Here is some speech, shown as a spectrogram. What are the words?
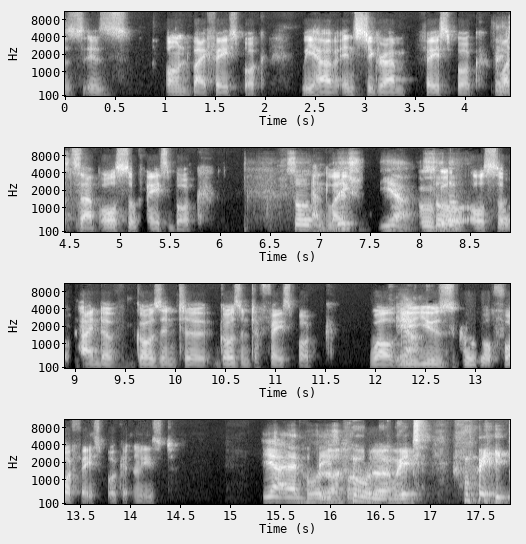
is is owned by Facebook. We have Instagram, Facebook, Facebook. WhatsApp, also Facebook. So And, like, yeah. Google So the, also kind of goes into goes into Facebook. Well, Yeah. you use Google for Facebook at least. yeah, and Hold on, Facebook. hold on, wait, wait.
